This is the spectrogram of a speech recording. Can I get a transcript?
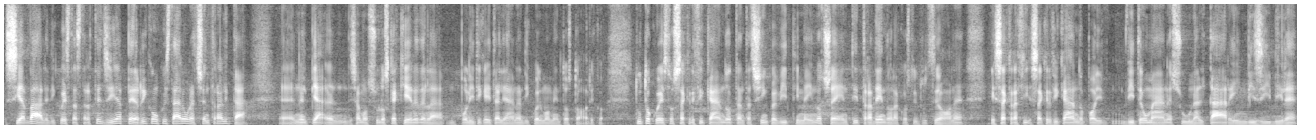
si avvale di questa strategia per riconquistare una centralità eh, nel, eh, diciamo, sullo scacchiere della politica italiana di quel momento storico. Tutto questo sacrificando 85 vittime innocenti, tradendo la Costituzione e sacrificando poi vite umane su un altare invisibile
